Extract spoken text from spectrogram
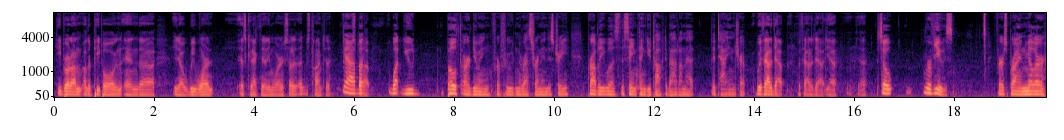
he brought on other people, and and uh, you know, we weren't as connected anymore. So it was time to yeah. but up. what you both are doing for food in the restaurant industry probably was the same thing you talked about on that Italian trip. Without a doubt. Without a doubt, yeah. yeah. So, reviews. First Bryan Miller,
